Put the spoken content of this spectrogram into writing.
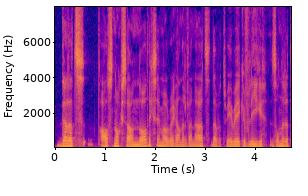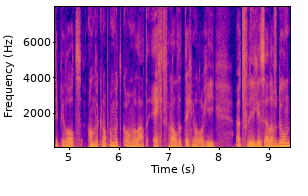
dat het alsnog zou nodig zijn, maar we gaan ervan uit dat we twee weken vliegen zonder dat die piloot aan de knoppen moet komen. We laten echt vooral de technologie het vliegen zelf doen.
